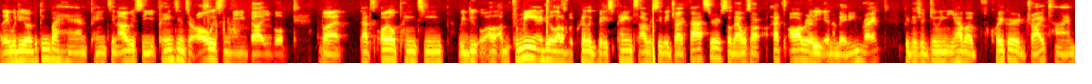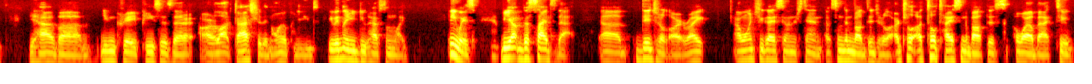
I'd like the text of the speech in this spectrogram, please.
They would do everything by hand painting. Obviously paintings are always going to be valuable but that's oil painting. We do um, for me i do a lot of acrylic based paints. Obviously they dry faster so that was our that's already innovating right? Because you're doing you have a quicker dry time you have um, you can create pieces that are a lot faster than oil paintings even though you do have some like anyways beyond besides that uh, digital art right I want you guys to understand uh, something about digital art. I told, Tyson about this a while back too.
